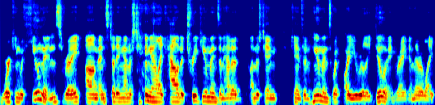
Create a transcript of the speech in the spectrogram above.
working with humans right um, and studying understanding how, like how to treat humans and how to understand cancer in humans what are you really doing right? And they're like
